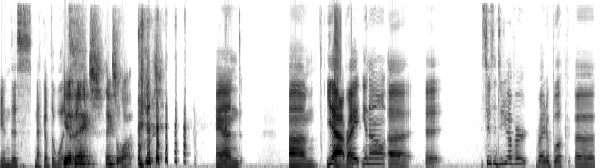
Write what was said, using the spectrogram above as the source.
in this neck of the woods. Yeah, thanks, thanks a lot. Yes. and um yeah right you know uh, uh susan did you ever write a book uh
